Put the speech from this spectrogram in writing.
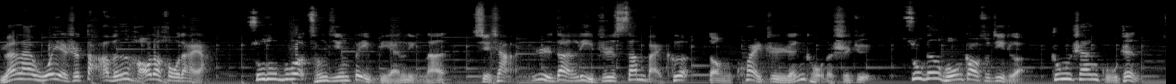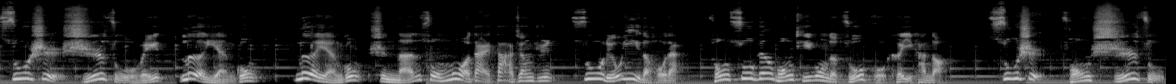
原来我也是大文豪的后代呀。苏东坡曾经被贬岭南，写下“日啖荔枝三百颗”等脍炙人口的诗句。苏根红告诉记者，中山古镇苏氏始祖为乐衍公，乐衍公是南宋末代大将军苏刘义的后代。从苏根红提供的族谱可以看到，苏氏从始祖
